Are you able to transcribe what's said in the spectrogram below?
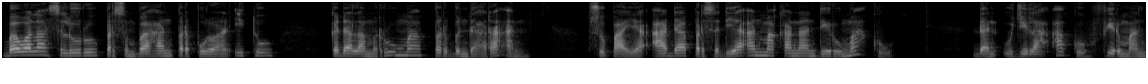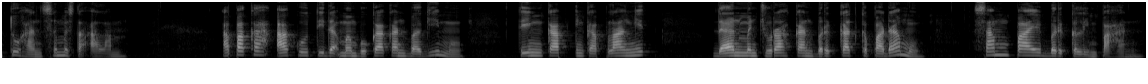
Bawalah seluruh persembahan perpuluhan itu ke dalam rumah perbendaharaan, supaya ada persediaan makanan di rumahku, dan ujilah aku firman Tuhan semesta alam. Apakah aku tidak membukakan bagimu tingkap-tingkap langit dan mencurahkan berkat kepadamu sampai berkelimpahan?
